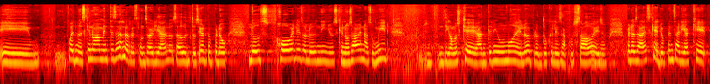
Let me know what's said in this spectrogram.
eh, pues no es que nuevamente sea la responsabilidad de los adultos, ¿cierto? Pero los jóvenes o los niños que no saben asumir, digamos que han tenido un modelo de pronto que les ha costado eso. Pero sabes que yo pensaría que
